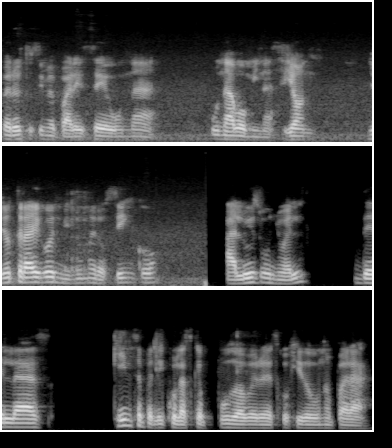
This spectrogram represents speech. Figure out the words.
Pero esto sí me parece una, una abominación. Yo traigo en mi número 5 a Luis Buñuel. De las 15 películas que pudo haber escogido uno para,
